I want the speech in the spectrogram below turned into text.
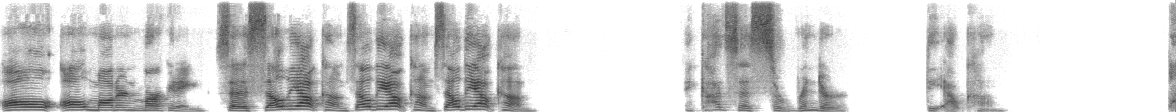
All all modern marketing says sell the outcome, sell the outcome, sell the outcome. And God says, surrender the outcome. It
